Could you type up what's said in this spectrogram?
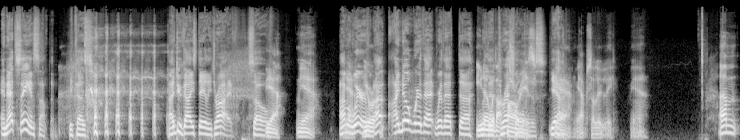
And that's saying something because I do Guys Daily Drive. So Yeah, yeah. I'm yeah. aware of I, I know where that, where that, uh, You know where that bar threshold is. Yeah. yeah, absolutely. Yeah. Um,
